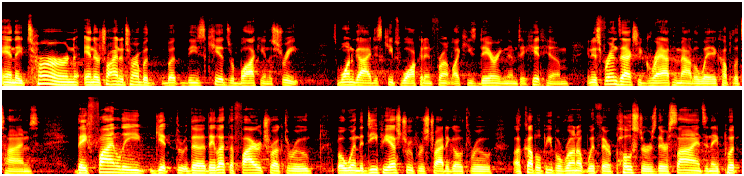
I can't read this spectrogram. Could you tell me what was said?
And they turn, and they're trying to turn, but, but these kids are blocking the street. So one guy just keeps walking in front like he's daring them to hit him. And his friends actually grab him out of the way a couple of times. They finally get through, the, they let the fire truck through, but when the DPS troopers try to go through, a couple people run up with their posters, their signs, and they put,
